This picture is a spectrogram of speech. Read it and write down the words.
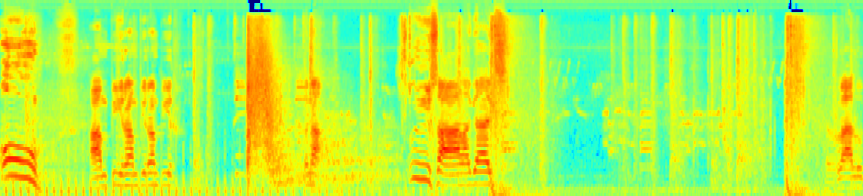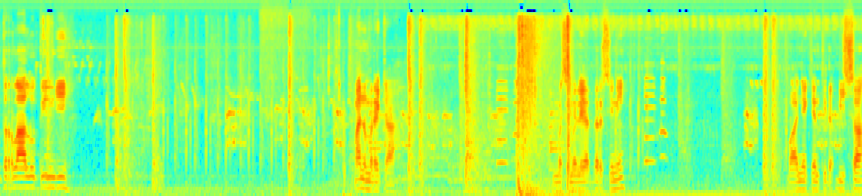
Oh. Hampir, hampir, hampir. Kena. Wih, salah, guys. Terlalu terlalu tinggi. Mana mereka? Masih melihat dari sini. Banyak yang tidak bisa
